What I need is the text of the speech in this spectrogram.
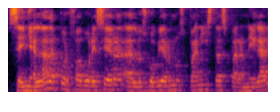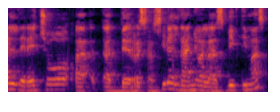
señalada por favorecer a los gobiernos panistas para negar el derecho de resarcir el daño a las víctimas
